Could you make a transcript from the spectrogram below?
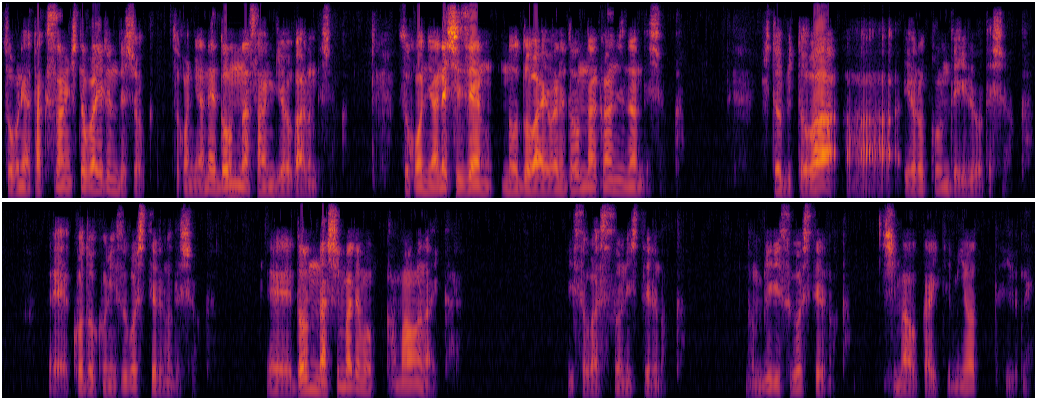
そこにはたくさん人がいるんでしょうか。そこにはね、どんな産業があるんでしょうか。そこにはね、自然の度合いはね、どんな感じなんでしょうか。人々は、あ喜んでいるのでしょうか。えー、孤独に過ごしているのでしょうか、えー、どんな島でも構わないから、忙しそうにしているのか、のんびり過ごしているのか、島を書いてみようっていうね、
